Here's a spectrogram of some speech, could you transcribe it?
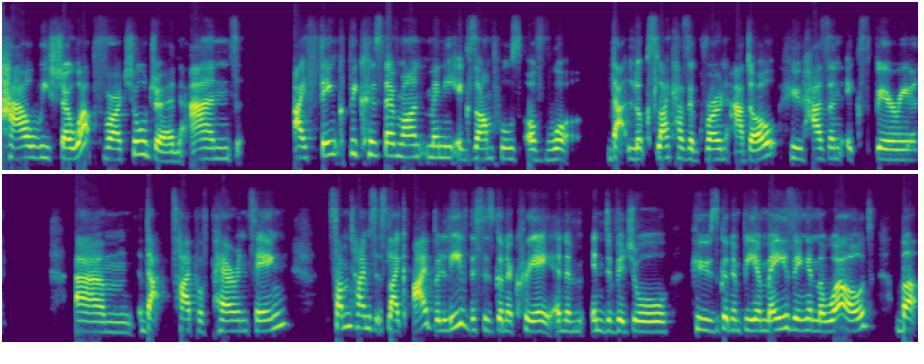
how we show up for our children. And I think because there aren't many examples of what that looks like as a grown adult who hasn't experienced um, that type of parenting, sometimes it's like i believe this is going to create an individual who's going to be amazing in the world but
